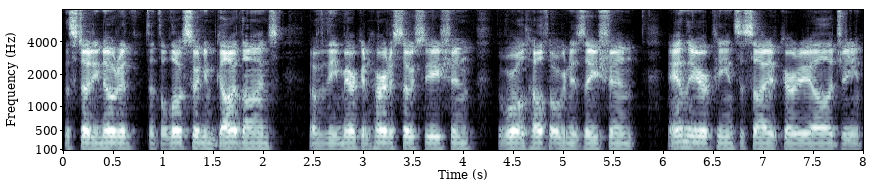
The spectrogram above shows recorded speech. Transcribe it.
The study noted that the low sodium guidelines of the American Heart Association, the World Health Organization, and the European Society of Cardiology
